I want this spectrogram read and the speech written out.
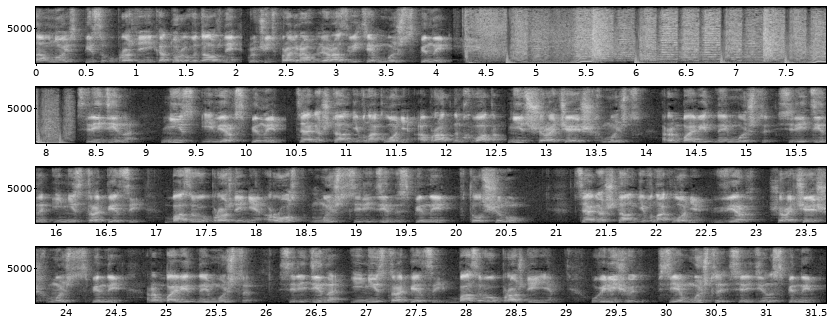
основной список упражнений, которые вы должны включить в программу для развития мышц спины. Середина. Низ и верх спины. Тяга штанги в наклоне обратным хватом. Низ широчайших мышц. Ромбовидные мышцы, середина и низ трапеции. Базовые упражнения. Рост мышц середины спины в толщину. Тяга штанги в наклоне. Вверх широчайших мышц спины. Ромбовидные мышцы. Середина и низ трапеции. Базовые упражнения. Увеличивают все мышцы середины спины.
